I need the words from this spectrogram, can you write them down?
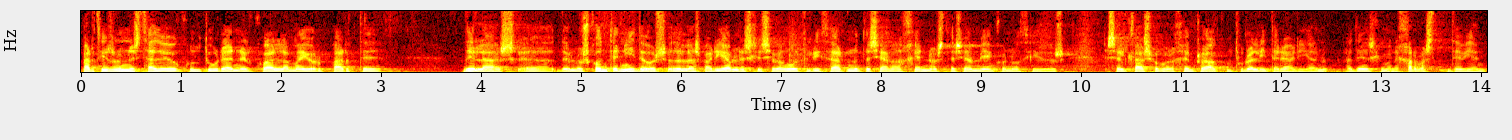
partir de un estadio de cultura en el cual la mayor parte de, eh, de los contenidos o de las variables que se van a utilizar no te sean ajenos, te sean bien conocidos. Es el caso, por ejemplo, de la cultura literaria, ¿no? la tienes que manejar bastante bien.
